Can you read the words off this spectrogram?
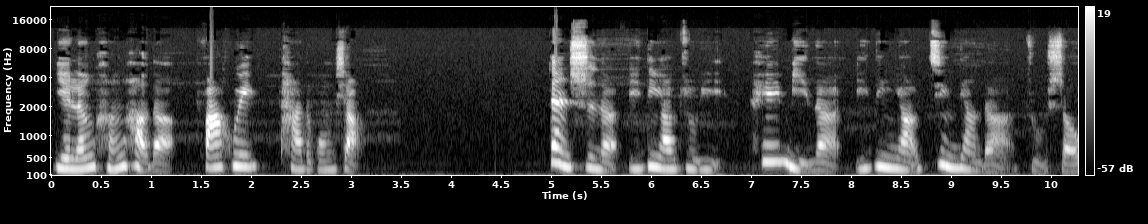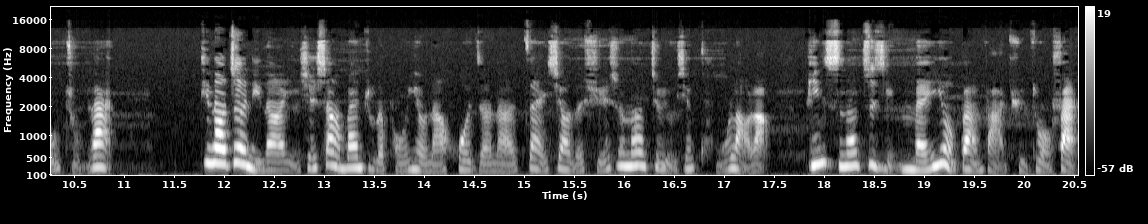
也能很好的发挥。它的功效，但是呢，一定要注意，黑米呢一定要尽量的煮熟煮烂。听到这里呢，有些上班族的朋友呢，或者呢在校的学生呢，就有些苦恼了。平时呢自己没有办法去做饭，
